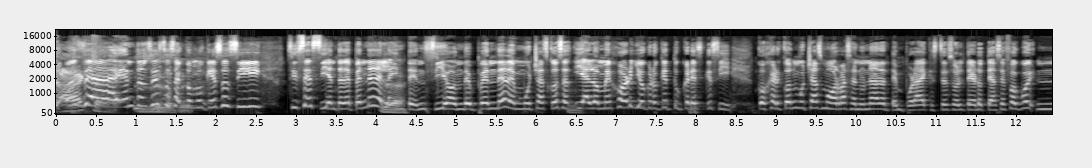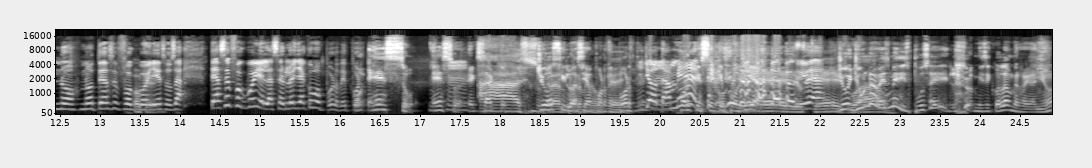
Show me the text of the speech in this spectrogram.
O sea, entonces, o sea, como que eso sí, sí se siente, depende de la intención, depende de muchas cosas. Y a lo mejor yo creo que tú crees que si coger con muchas morras en una temporada que estés soltero te hace fuckboy. No, no te hace fuckboy eso. O sea, te hace fuckboy el hacerlo ya como por deporte. eso, eso, exacto. Ah, yo sí lo hacía por deporte. Yo también. Porque sé que podía. yo, yo una vez me dispuse y mi psicóloga me regañó.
